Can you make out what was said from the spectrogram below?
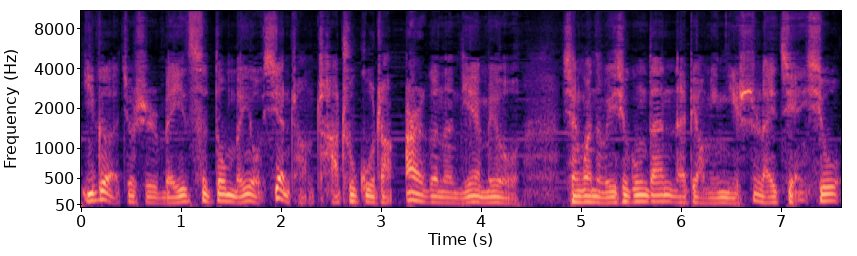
一个就是每一次都没有现场查出故障，二个呢，你也没有相关的维修工单来表明你是来检修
